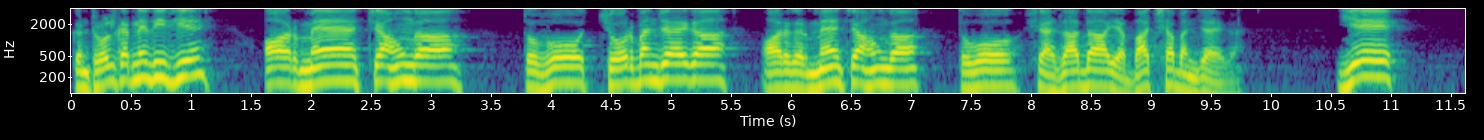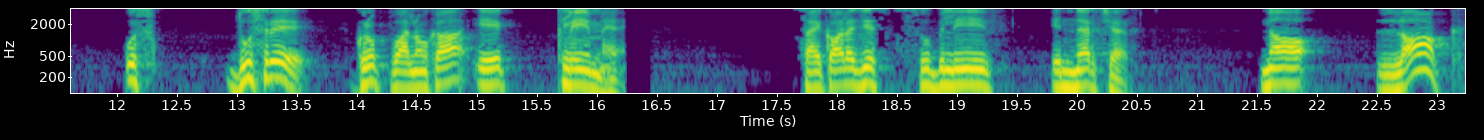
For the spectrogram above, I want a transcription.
کنٹرول کرنے دیجئے اور میں چاہوں گا تو وہ چور بن جائے گا اور اگر میں چاہوں گا تو وہ شہزادہ یا بادشاہ بن جائے گا یہ اس دوسرے گروپ والوں کا ایک کلیم ہے psychologist who believe in nurture. Now, Locke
